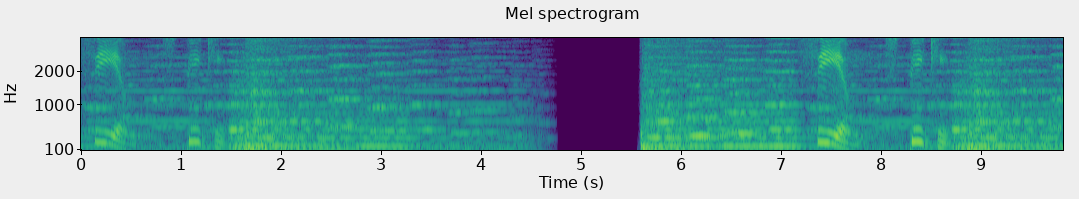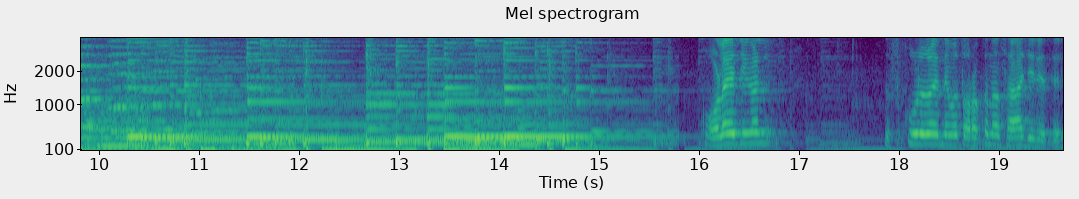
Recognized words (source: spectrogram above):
CM speaking. CM speaking. കോളേജുകൾ സ്കൂളുകൾ എന്നിവ തുറക്കുന്ന സാഹചര്യത്തിൽ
